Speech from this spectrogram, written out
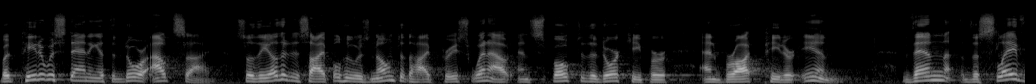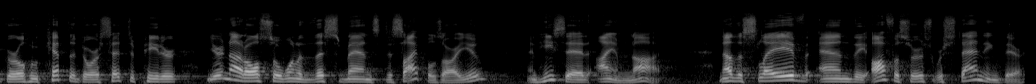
But Peter was standing at the door outside. So the other disciple who was known to the high priest went out and spoke to the doorkeeper and brought Peter in. Then the slave girl who kept the door said to Peter, you're not also one of this man's disciples, are you? And he said, I am not. Now the slave and the officers were standing there,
